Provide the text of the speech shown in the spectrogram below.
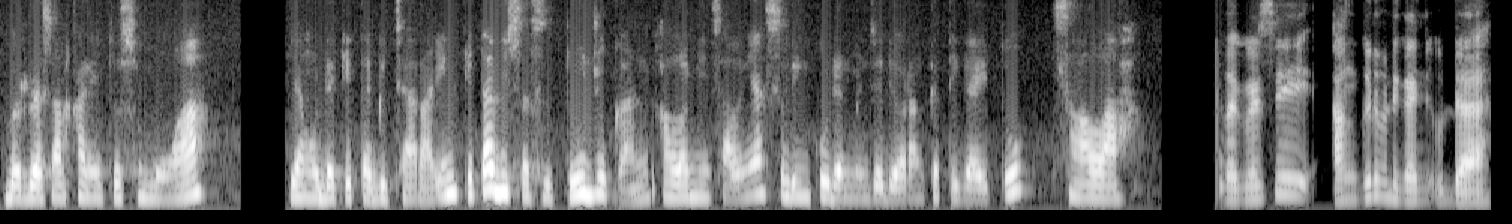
berdasarkan itu semua yang udah kita bicarain, kita bisa setuju kan kalau misalnya selingkuh dan menjadi orang ketiga itu salah. Kata gue sih, Anggun mendingan udah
